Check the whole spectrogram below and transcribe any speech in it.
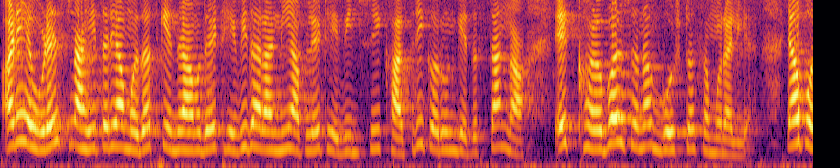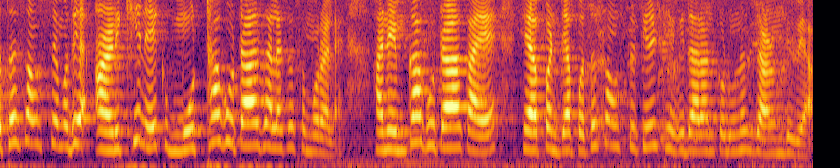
आणि एवढेच नाही तर या मदत केंद्रामध्ये ठेवीदारांनी आपले ठेवींची खात्री करून घेत असताना एक खळबळजनक गोष्ट समोर आली आहे. या पतसंस्थेमध्ये आणखीन एक मोठा घोटाळा झाल्याचं समोर आलाय. हा नेमका घोटाळा काय आहे हे आपण त्या पतसंस्थेतील ठेवीदारांकडूनच जाणून घेऊया.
